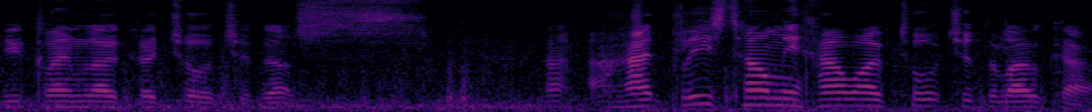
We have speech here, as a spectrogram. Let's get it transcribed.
You claim loco torture. That's. Uh, uh, please tell me how I've tortured the loco.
